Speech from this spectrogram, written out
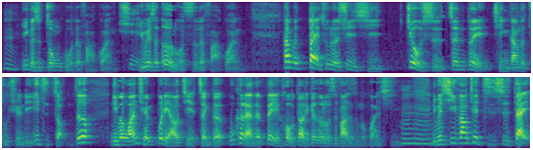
嗯，一个是中国的法官，是一位是俄罗斯的法官，他们带出的讯息。就是针对秦刚的主旋律一直走，就是说你们完全不了解整个乌克兰的背后到底跟俄罗斯发生什么关系。嗯你们西方却只是在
